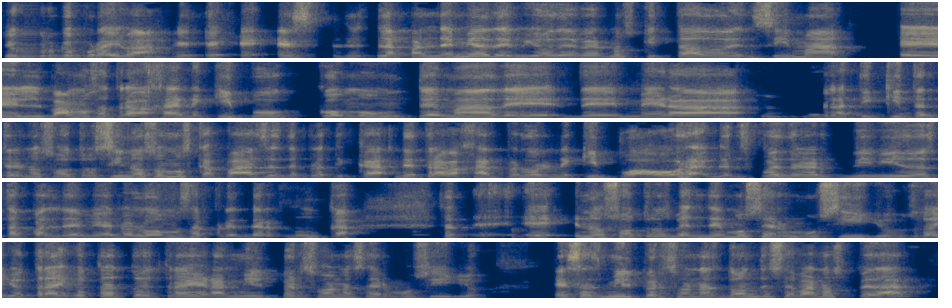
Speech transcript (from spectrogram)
Yo creo que por ahí va. Eh, eh, eh, es, la pandemia debió de habernos quitado de encima el vamos a trabajar en equipo como un tema de, mera platiquita entre nosotros. Si no somos capaces de platicar, de trabajar, perdón, en equipo ahora, después de haber vivido esta pandemia, no lo vamos a aprender nunca. nosotros vendemos Hermosillo. Yo, traigo, yo trato de traer a mil personas a Hermosillo. Esas mil personas, ¿dónde se van a hospedar?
